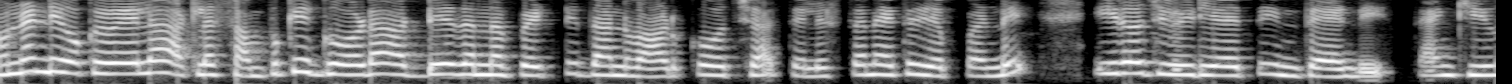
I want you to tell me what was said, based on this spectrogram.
అవునండి ఒకవేళ అట్లా సంపుకి గోడ అడ్డు ఏదన్నా పెట్టి దాన్ని వాడుకోవచ్చా? తెలిస్తేనైతే చెప్పండి. ఈరోజు వీడియో అయితే ఇంతే అండి. థ్యాంక్ యూ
